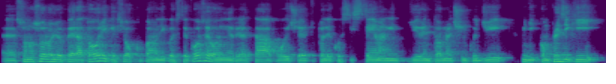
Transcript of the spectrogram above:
eh, sono solo gli operatori che si occupano di queste cose o in realtà poi c'è tutto l'ecosistema che gira intorno al 5G, quindi compresi chi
